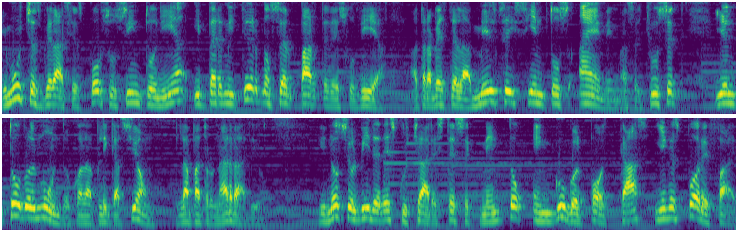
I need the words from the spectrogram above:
y muchas gracias por su sintonía y permitirnos ser parte de su día a través de la 1600 AM en Massachusetts y en todo el mundo con la aplicación La Patrona Radio. Y no se olvide de escuchar este segmento en Google Podcast y en Spotify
